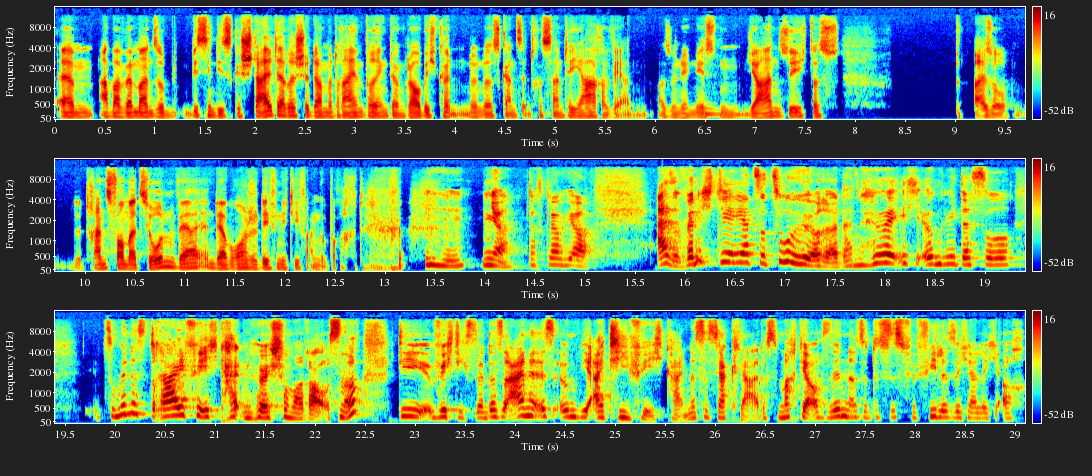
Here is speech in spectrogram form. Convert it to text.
Ähm, aber wenn man so ein bisschen dieses Gestalterische damit reinbringt, dann glaube ich, könnten das ganz interessante Jahre werden. Also in den nächsten mhm. Jahren sehe ich das also Transformation wäre in der Branche definitiv angebracht. Mhm. Ja, das glaube ich auch. Also, wenn ich dir jetzt so zuhöre, dann höre ich irgendwie, dass so zumindest drei Fähigkeiten höre ich schon mal raus, ne? die wichtig sind. Das eine ist irgendwie IT-Fähigkeiten. Das ist ja klar. Das macht ja auch Sinn. Also das ist für viele sicherlich auch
